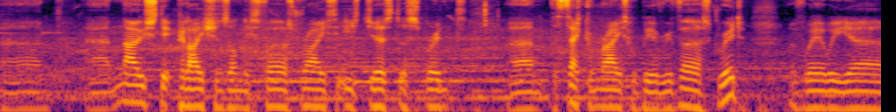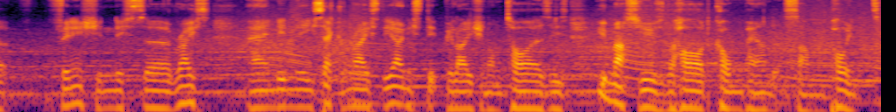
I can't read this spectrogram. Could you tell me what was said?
Um, no stipulations on this first race, it is just a sprint. Um, the second race will be a reverse grid of where we uh, finish in this uh, race. And in the second race the only stipulation on tyres is you must use the hard compound at some point.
